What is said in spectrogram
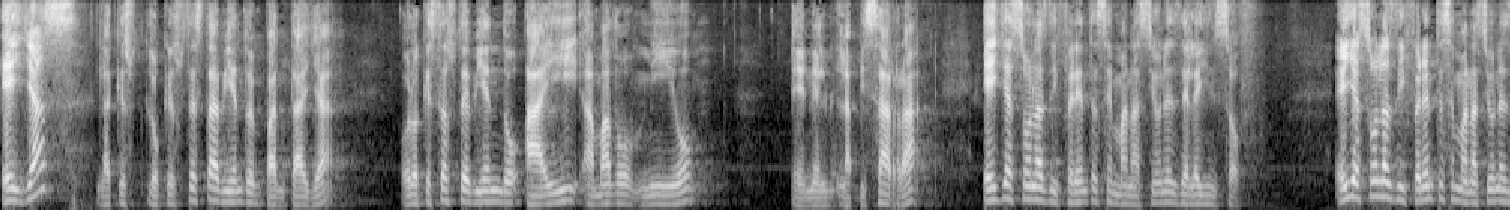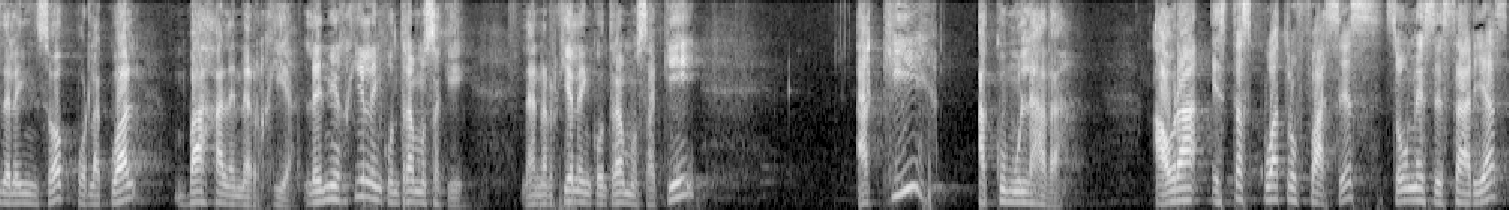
Ellas, lo que usted está viendo en pantalla, o lo que está usted viendo ahí, amado mío, en la pizarra, ellas son las diferentes emanaciones de la Insof. Ellas son las diferentes emanaciones de la Insof por la cual baja la energía. La energía la encontramos aquí. La energía la encontramos aquí, aquí acumulada. Ahora, estas cuatro fases son necesarias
